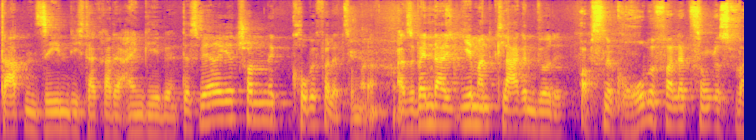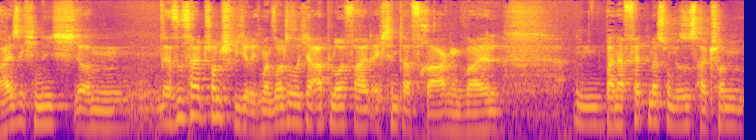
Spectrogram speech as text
Daten sehen, die ich da gerade eingebe. Das wäre jetzt schon eine grobe Verletzung, oder? Also wenn da jemand klagen würde. Ob es eine grobe Verletzung ist, weiß ich nicht. Ähm, es ist halt schon schwierig. Man sollte solche Abläufe halt echt hinterfragen, weil ähm, bei einer Fettmessung ist es halt schon,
